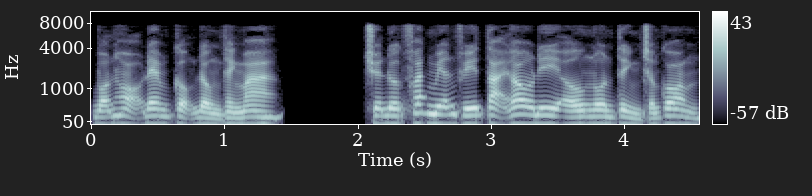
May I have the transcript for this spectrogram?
Bọn họ đem cộng đồng thành ma. Chuyện được phát miễn phí tại audio nôn tình.com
